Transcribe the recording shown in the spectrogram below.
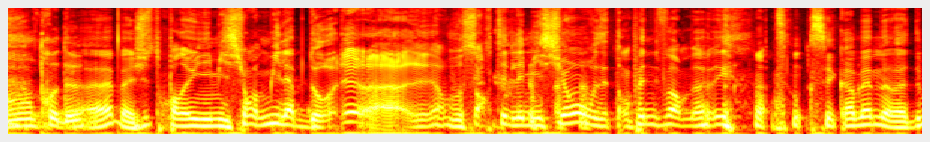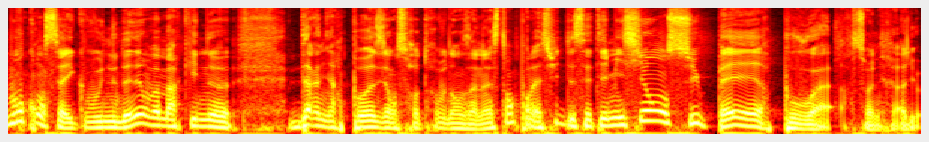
en entre deux. bah, juste pendant une émission, 1000 abdos. Vous sortez de l'émission, vous êtes en pleine forme. Donc c'est quand même euh, de bons conseils que vous nous donnez. On va marquer une dernière pause et on se retrouve dans un instant pour la suite de cette émission Super Pouvoir sur Nutri Radio.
